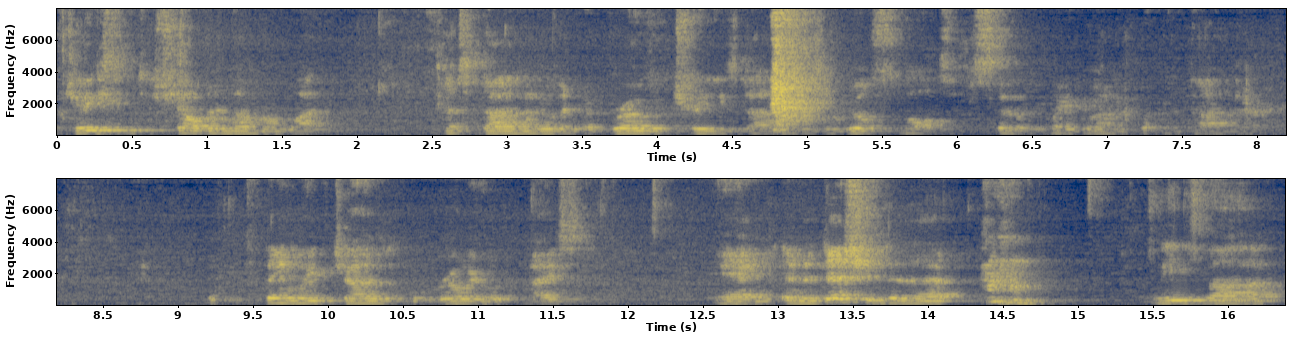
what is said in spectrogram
adjacent to shelter number one. That's down under the grove of trees down there, there's a real small set of playground equipment down there. The thing we've chosen will really look nice. And in addition to that, we've, uh,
